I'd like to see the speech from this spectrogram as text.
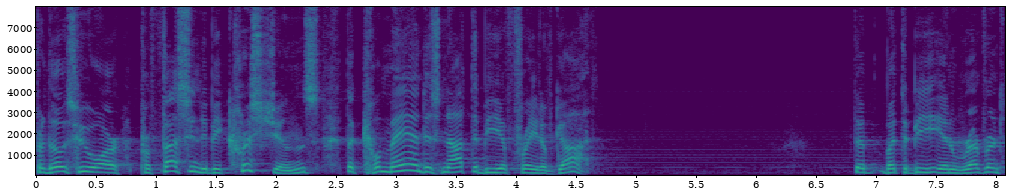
for those who are professing to be Christians, the command is not to be afraid of God, but to be in reverent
